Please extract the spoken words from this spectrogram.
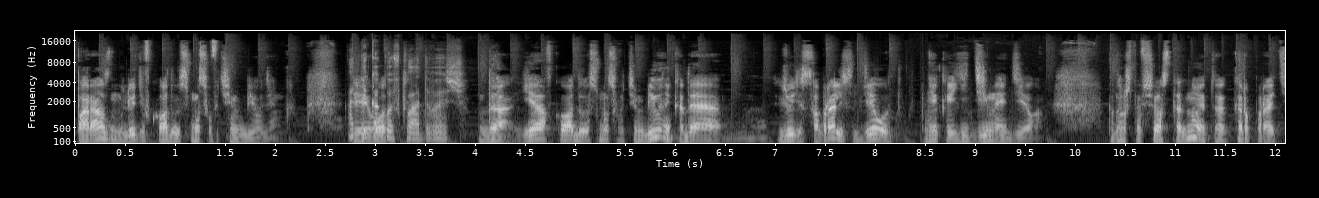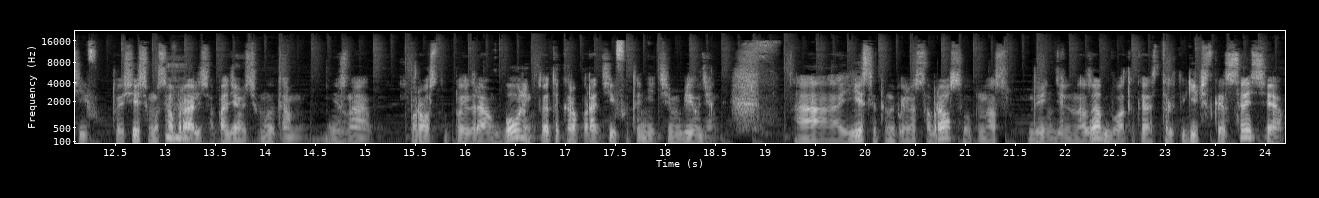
по-разному люди вкладывают смысл в тимбилдинг. А и ты вот, какой вкладываешь? Да, я вкладываю смысл в тимбилдинг, когда люди собрались и делают некое единое дело. Потому что все остальное это корпоратив. То есть, если мы собрались, mm-hmm. а пойдемте мы там, не знаю, просто поиграем в боулинг, то это корпоратив, это не тимбилдинг. А если ты, например, собрался, вот у нас две недели назад была такая стратегическая сессия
